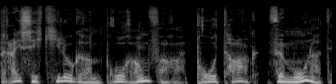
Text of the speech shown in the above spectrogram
30 Kilogramm pro Raumfahrer pro Tag für Monate.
